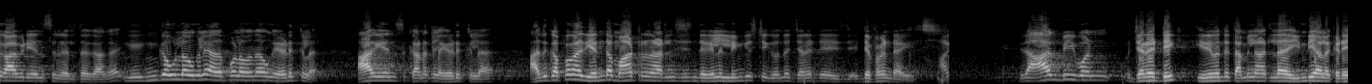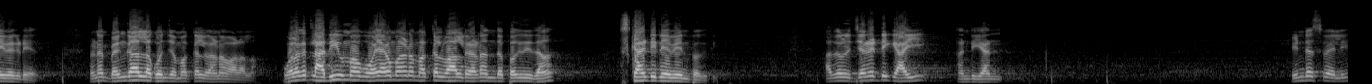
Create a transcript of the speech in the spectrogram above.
திராவிடியன்ஸ்னு எடுத்திருக்காங்க. இங்கே உள்ளவங்களே அதை போல் வந்து அவங்க எடுக்கலை. ஆரியன்ஸ் கணக்கில் எடுக்கலை. அதுக்கப்புறம் அது எந்த மாற்றம் நடந்துச்சுன்னு தெரியல. லிங்குஸ்டிக் வந்து ஜெனட்டி டிஃப்ரெண்ட் ஆகிடுச்சு இது ஆர்பி ஒன் ஜெனட்டிக் இது வந்து தமிழ்நாட்டில் இந்தியாவில் கிடையவே கிடையாது. வேணால் பெங்காலில் கொஞ்சம் மக்கள் வேணால் வாழலாம். உலகத்தில் அதிகமாக உயரமான மக்கள் வாழ்கிற இடம் இந்த பகுதி தான். ஸ்காண்டினேவியன் பகுதி. அதோட ஜெனட்டிக் ஐ அண்ட் என் இண்டஸ் வேலி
